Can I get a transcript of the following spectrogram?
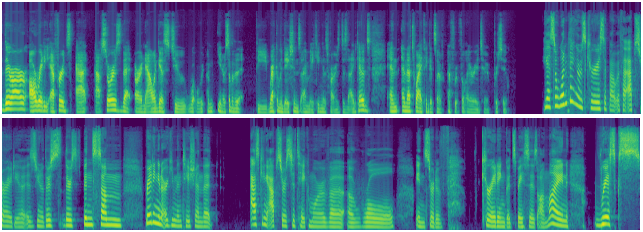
there are already efforts at app stores that are analogous to what we're um, you know some of the the recommendations i'm making as far as design codes and and that's why i think it's a, a fruitful area to pursue. Yeah, so one thing I was curious about with the App Store idea is, you know, there's there's been some writing and argumentation that asking app stores to take more of a, a role in sort of curating good spaces online risks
